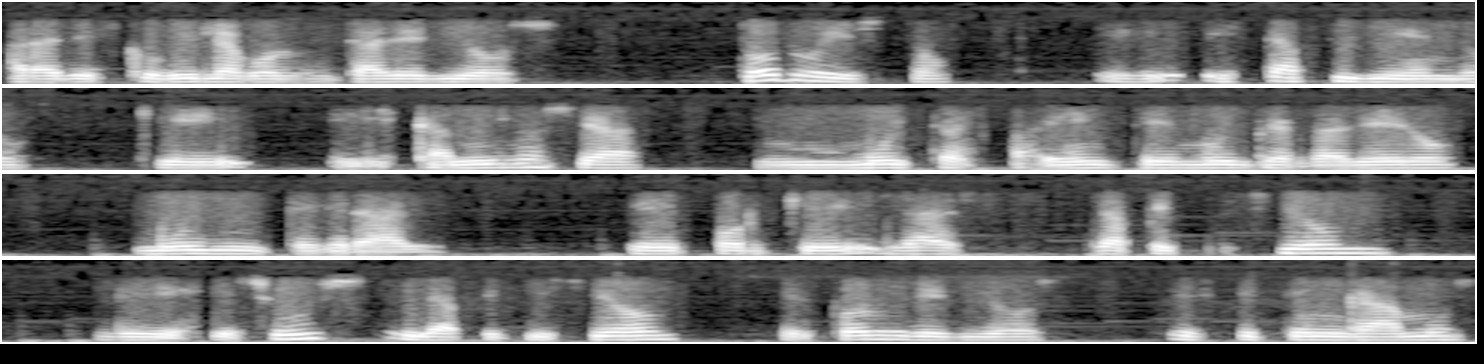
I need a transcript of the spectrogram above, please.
para descubrir la voluntad de Dios. Todo esto eh, está pidiendo que el camino sea muy transparente, muy verdadero, muy integral, eh, porque la petición de Jesús y la petición del pueblo de Dios es que tengamos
